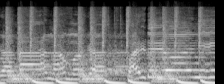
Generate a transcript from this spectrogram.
ಮಗನ ನಮಗ ಪಡೆಯೋ ನೀ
